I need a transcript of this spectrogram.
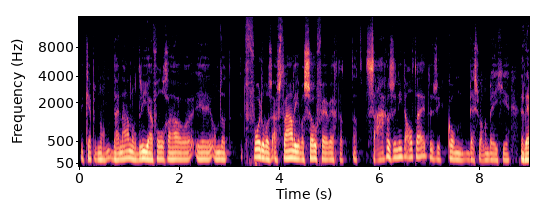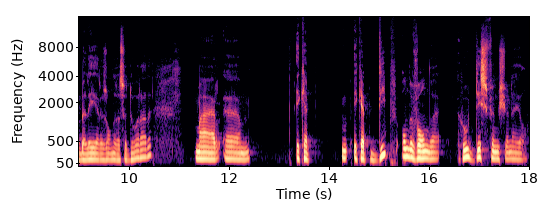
Ik heb het nog, daarna nog drie jaar volgehouden, eh, omdat het voordeel was, Australië was zo ver weg, dat, dat zagen ze niet altijd. Dus ik kon best wel een beetje rebelleren zonder dat ze het door hadden. Maar ehm, ik, heb, ik heb diep ondervonden hoe dysfunctioneel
